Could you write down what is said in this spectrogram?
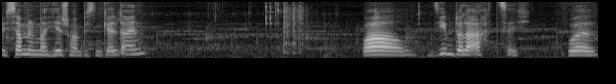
Ich sammle mal hier schon mal ein bisschen Geld ein. Wow, 7,80 Dollar. Well.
